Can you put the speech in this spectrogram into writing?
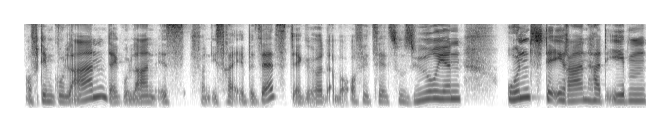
auf dem Golan. Der Golan ist von Israel besetzt, der gehört aber offiziell zu Syrien. Und der Iran hat eben,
